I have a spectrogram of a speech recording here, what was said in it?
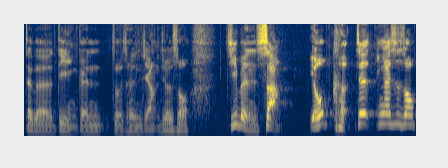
这个电影跟主持人讲，就是说，基本上有可，这应该是说，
